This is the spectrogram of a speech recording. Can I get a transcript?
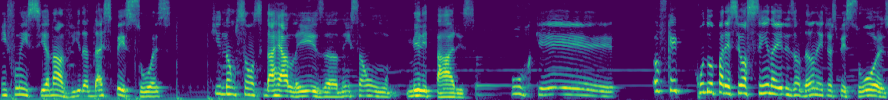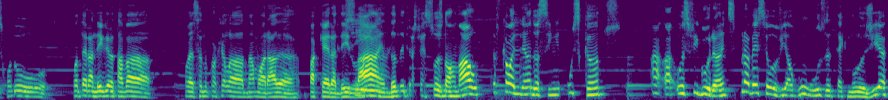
influencia na vida das pessoas que não são assim, da realeza, nem são militares. Porque eu fiquei quando apareceu a cena, eles andando entre as pessoas, quando Pantera Negra tava conversando com aquela namorada paquera dele Sim. lá, andando entre as pessoas normal, eu ficava olhando assim os cantos, a, a, os figurantes, para ver se eu vi algum uso de tecnologia,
